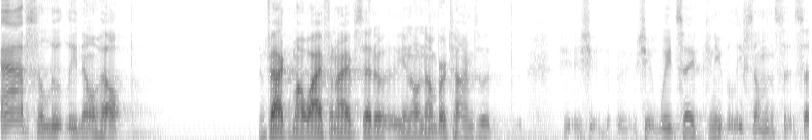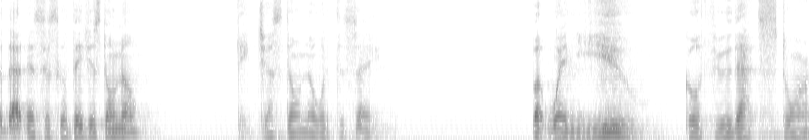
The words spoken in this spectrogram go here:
absolutely no help. In fact, my wife and I have said, uh, you know, a number of times with, she, she, we'd say, "Can you believe someone said that?" And it's just they just don't know. They just don't know what to say. But when you go through that storm,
